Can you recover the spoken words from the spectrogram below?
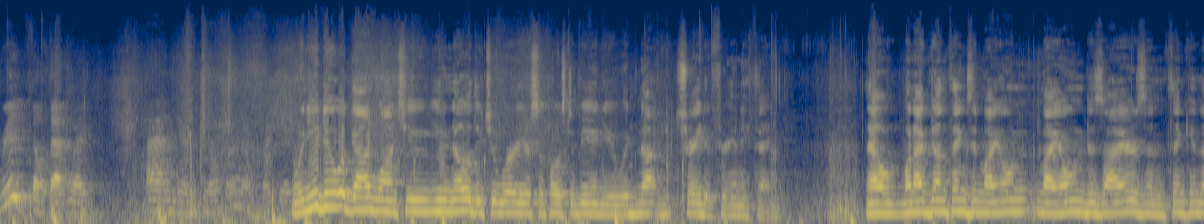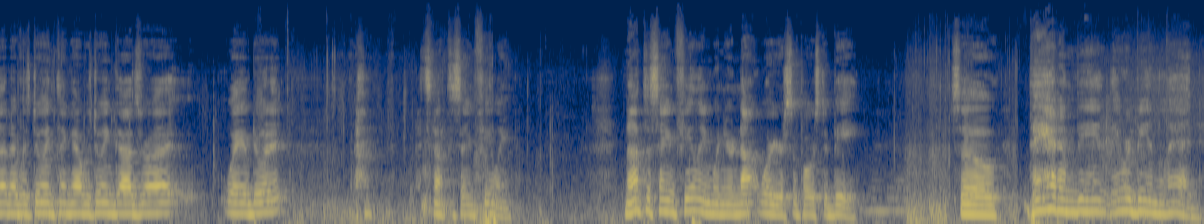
really felt that way. And there's did. when you do what God wants you, you know that you're where you're supposed to be, and you would not trade it for anything. Now, when I've done things in my own my own desires and thinking that I was doing thing I was doing God's right way of doing it, it's not the same feeling. Not the same feeling when you're not where you're supposed to be. So they had them being they were being led.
